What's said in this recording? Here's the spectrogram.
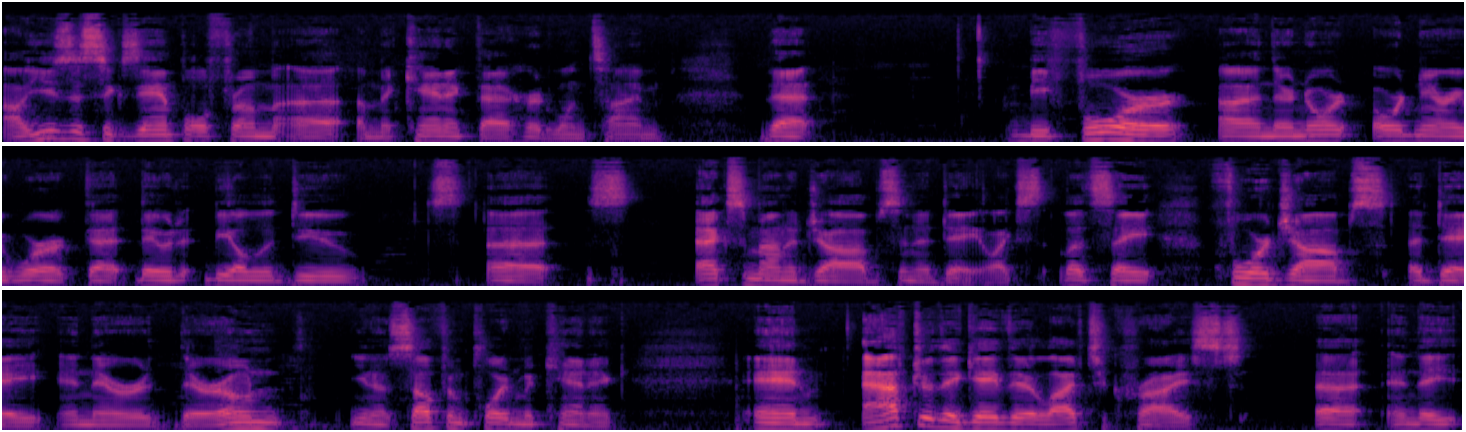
i'll use this example from a, a mechanic that i heard one time that before uh, in their nor- ordinary work that they would be able to do uh, x amount of jobs in a day. Like let's say four jobs a day in their their own you know self-employed mechanic and after they gave their life to Christ uh, and they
